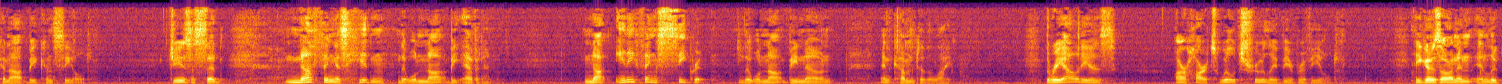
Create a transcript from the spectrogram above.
cannot be concealed. Jesus said, Nothing is hidden that will not be evident, not anything secret that will not be known and come to the light. The reality is, our hearts will truly be revealed. He goes on in, in, Luke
